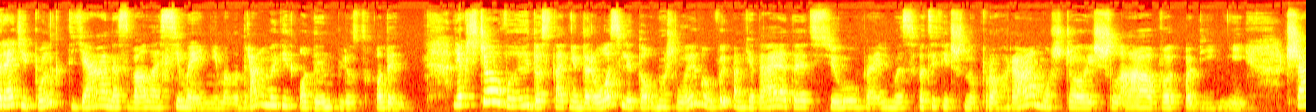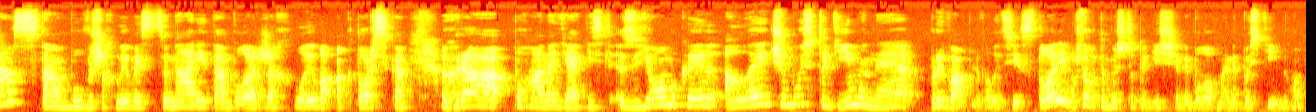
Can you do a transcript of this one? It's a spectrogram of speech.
Третій пункт я назвала сімейні мелодрами від 1 плюс 1. Якщо ви достатньо дорослі, то можливо ви пам'ятаєте цю вельми специфічну програму, що йшла в обідній час. Там був жахливий сценарій, там була жахлива акторська гра, погана якість зйомки, але чомусь тоді мене приваблювали ці історії. Можливо, тому що тоді ще не було в мене постійного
